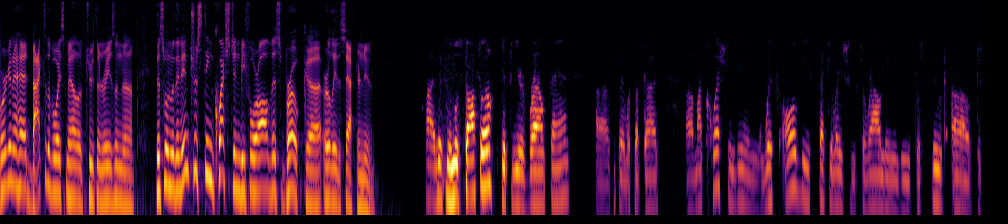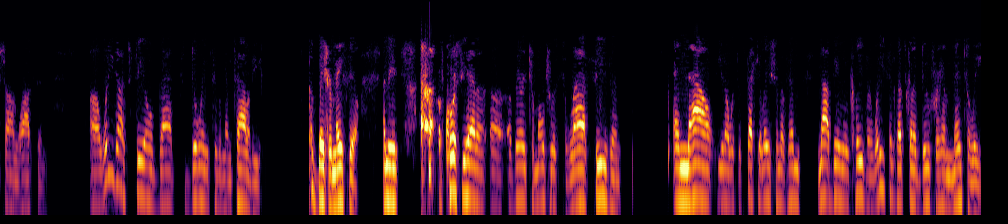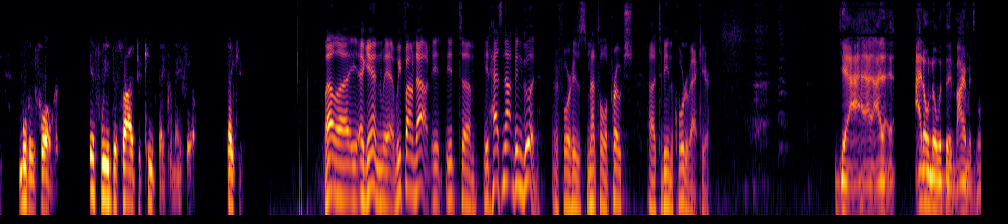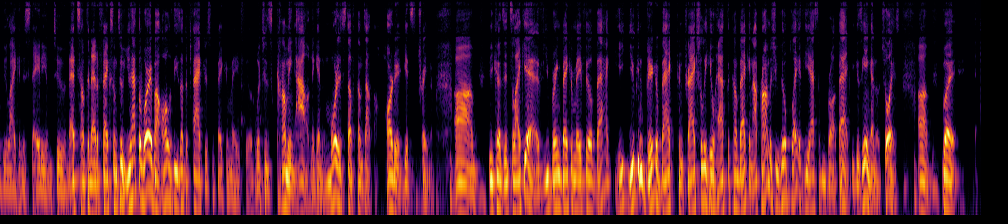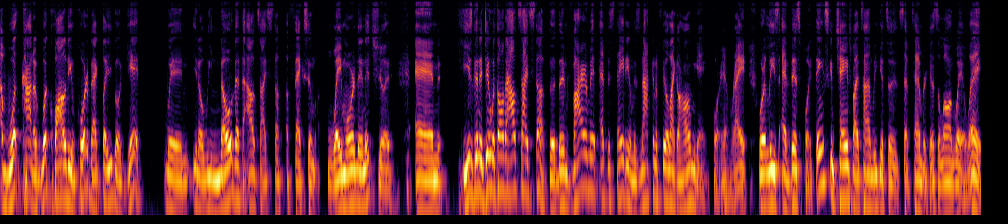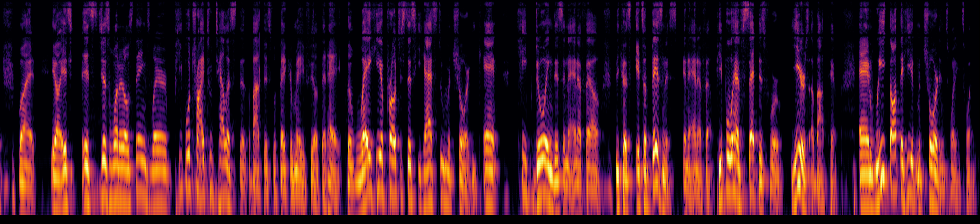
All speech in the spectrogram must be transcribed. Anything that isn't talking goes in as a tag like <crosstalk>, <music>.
We're going to head back to the voicemail of Truth and Reason. Uh, this one with an interesting question before all this broke uh, early this afternoon. Hi, this is Mustafa, 50 year Brown fan. Uh, say what's up, guys. Uh, my question being, with all the speculation surrounding the pursuit of Deshaun Watson, uh, what do you guys feel that's doing to the mentality of Baker Mayfield? I mean, <coughs> of course, he had a, a, a very tumultuous last season, and now, you know, with the speculation of him not being in Cleveland, what do you think that's going to do for him mentally moving forward if we decide to keep Baker Mayfield? Thank you. Well, uh, again, we found out it it um, it has not been good for his mental approach uh, to being the quarterback here. Yeah, I, I don't know what the environment's going to be like in the stadium too. And that's something that affects him too. You have to worry about all of these other factors with Baker Mayfield, which is coming out. And again, the more this stuff comes out, the harder it gets to trade him. Um, because it's like, yeah, if you bring Baker Mayfield back, he you can bring him back contractually. He'll have to come back, and I promise you, he'll play if he has to be brought back because he ain't got no choice. Um, but uh, what kind of what quality of quarterback play you gonna get when you know we know that the outside stuff affects him way more than it should, and he's going to deal with all the outside stuff. The, the environment at the stadium is not going to feel like a home game for him, right? Or at least at this point. Things can change by the time we get to September because it's a long way away. But you know, it's it's just one of those things where people try to tell us th- about this with Baker Mayfield that hey, the way he approaches this, he has to mature. He can't keep doing this in the NFL because it's a business in the NFL. People have said this for years about him. And we thought that he had matured in 2020.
